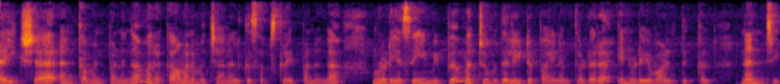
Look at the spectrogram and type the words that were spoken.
லைக் ஷேர் அண்ட் கமெண்ட் பண்ணுங்கள் மறக்காமல் நம்ம சேனலுக்கு சப்ஸ்கிரைப் பண்ணுங்கள் உங்களுடைய சேமிப்பு மற்றும் முதலீட்டு பயணம் தொடர என்னுடைய வாழ்த்துக்கள். நன்றி.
